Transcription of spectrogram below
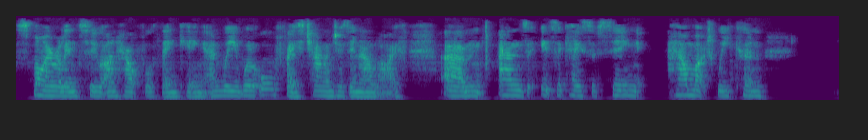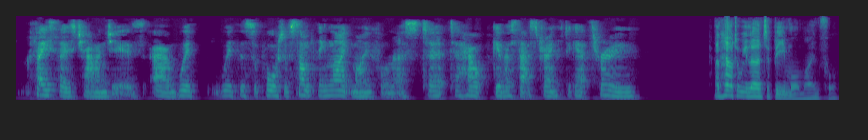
spiral into unhelpful thinking and we will all face challenges in our life. Um, and it's a case of seeing how much we can face those challenges um, with with the support of something like mindfulness to to help give us that strength to get through. And how do we learn to be more mindful?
